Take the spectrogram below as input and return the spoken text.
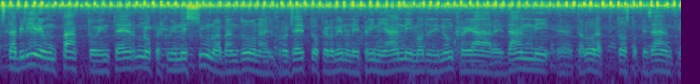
Stabilire un patto interno per cui nessuno abbandona il progetto, perlomeno nei primi anni, in modo di non creare danni eh, talora piuttosto pesanti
